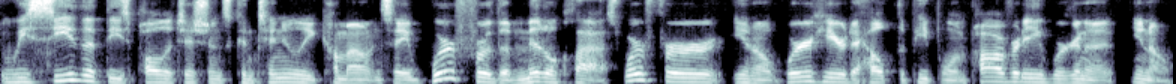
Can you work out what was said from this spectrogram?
we see that these politicians continually come out and say, we're for the middle class. We're for, you know, we're here to help the people in poverty. We're to, you know,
